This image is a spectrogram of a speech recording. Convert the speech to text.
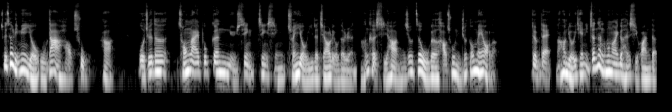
所以这里面有五大好处啊，我觉得从来不跟女性进行纯友谊的交流的人，很可惜哈，你就这五个好处你就都没有了，对不对？然后有一天你真正碰到一个很喜欢的，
